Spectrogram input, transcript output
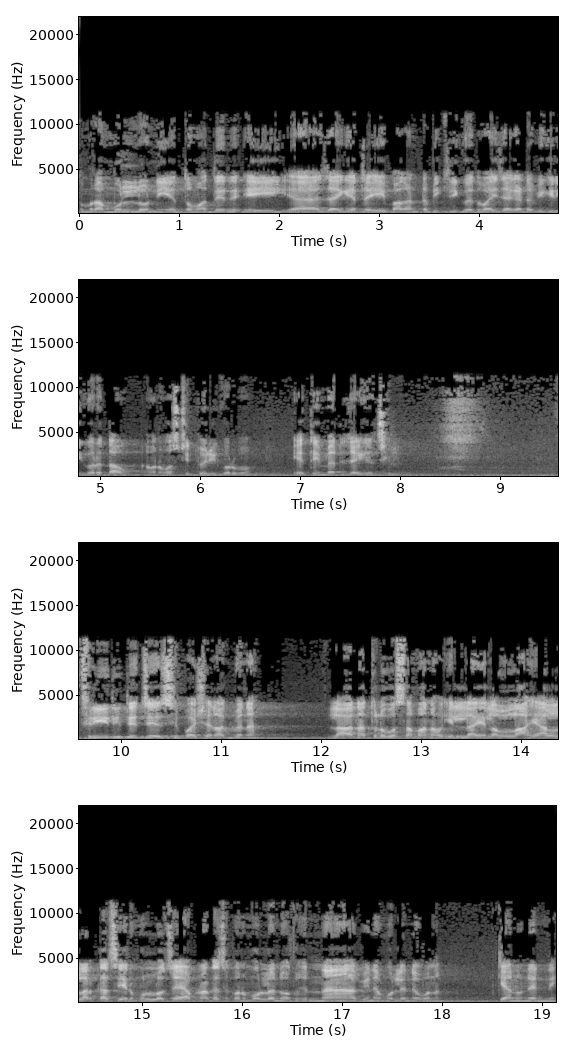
তোমরা মূল্য নিয়ে তোমাদের এই জায়গাটা, এই বাগানটা বিক্রি করে দাও, এই জায়গাটা বিক্রি করে দাও, আমরা মসজিদ তৈরি করব। এতিমের জায়গা ছিল। ফ্রি দিতে চেয়েছে পয়সা লাগবে না। আল্লাহর কাছে এর মূল্য চাই, আপনার কাছে কোনো মূল্য না বিনা মূল্যে না। কেন নেননি?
